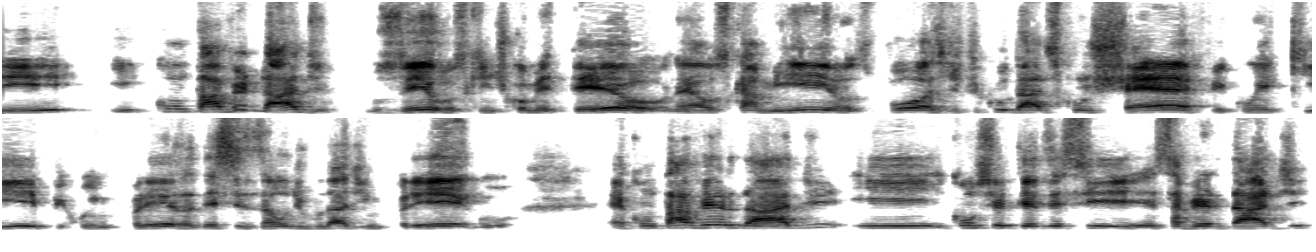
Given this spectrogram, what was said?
e, e, contar a verdade, os erros que a gente cometeu, né, os caminhos, pô, as dificuldades com o chefe, com equipe, com empresa, decisão de mudar de emprego, é contar a verdade e, com certeza esse, essa verdade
